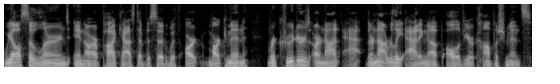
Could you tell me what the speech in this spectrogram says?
We also learned in our podcast episode with Art Markman, recruiters are not at, they're not really adding up all of your accomplishments.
